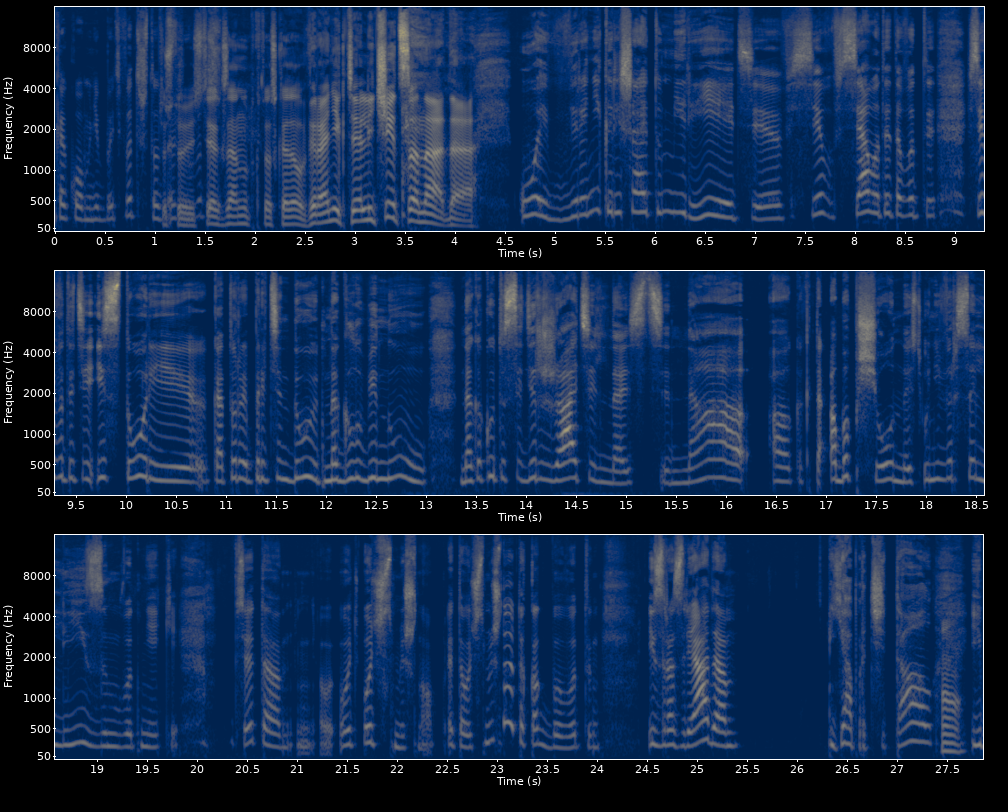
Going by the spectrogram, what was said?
каком-нибудь. Вот что. Ты что, из вот тех зануд, кто сказал, Вероник, тебе лечиться надо? Ой, Вероника решает умереть. э, Все, вся вот это вот, э, все вот эти истории, которые претендуют на глубину, на какую-то содержательность, на а, как-то обобщенность, универсализм вот некий. Все это очень смешно. Это очень смешно. Это как бы вот из разряда я прочитал О, и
